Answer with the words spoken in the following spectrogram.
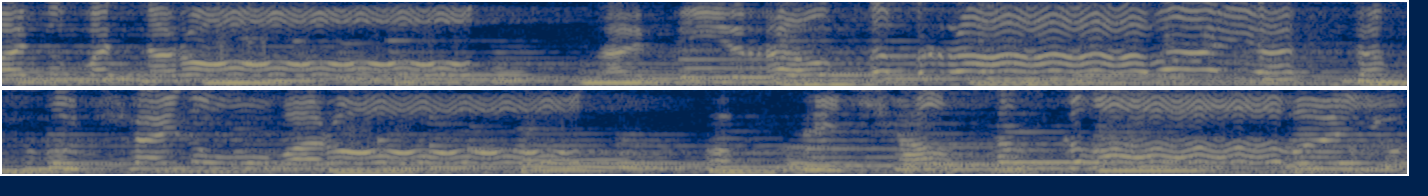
Свадьбу звать народ. Собирался правая Да случайно у ворот. Повстречался с Клавою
